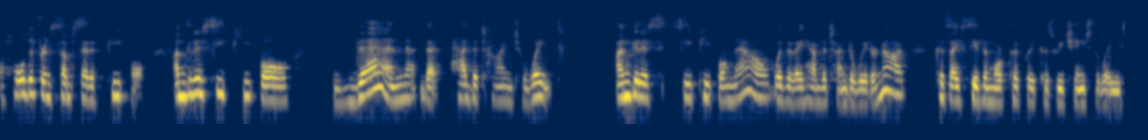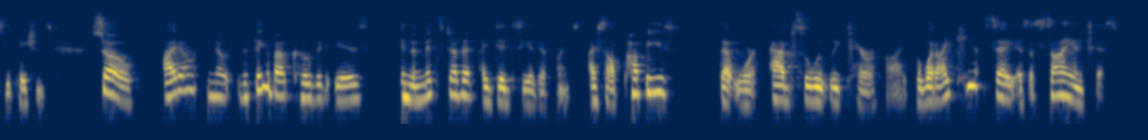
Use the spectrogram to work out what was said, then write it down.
whole different subset of people. I'm going to see people then that had the time to wait. I'm going to see people now, whether they have the time to wait or not, because I see them more quickly because we changed the way we see patients. So I don't, you know, the thing about COVID is in the midst of it, I did see a difference. I saw puppies that were absolutely terrified. But what I can't say as a scientist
